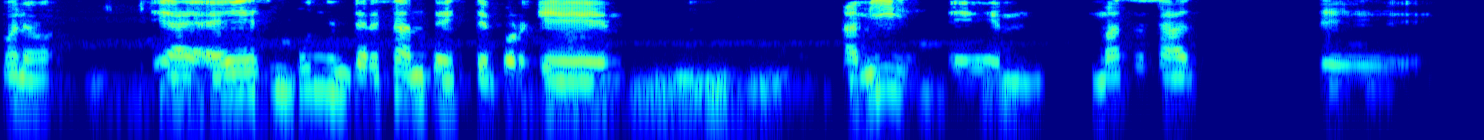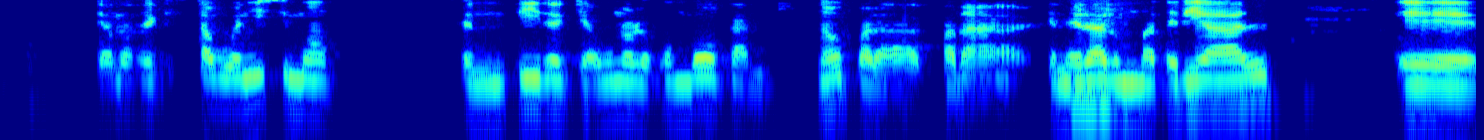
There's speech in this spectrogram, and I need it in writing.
Bueno, eh, es un punto interesante este, porque a mí, eh, más allá de, digamos, de que está buenísimo sentir que a uno lo convocan, ¿no? Para, generar un material, eh,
